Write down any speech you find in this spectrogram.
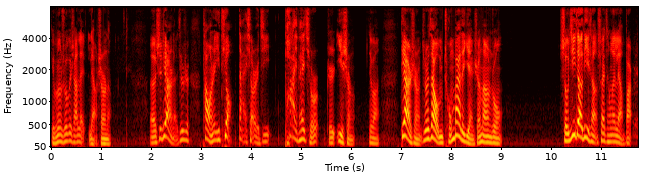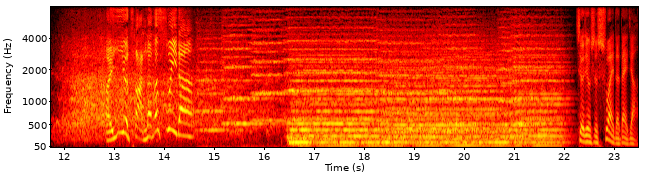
有朋友说为啥两两声呢？呃，是这样的，就是他往上一跳，戴小耳机，啪一拍球，这是一声，对吧？第二声就是在我们崇拜的眼神当中，手机掉地上摔成了两半。哎呀，惨呐，那碎的。这就是帅的代价。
